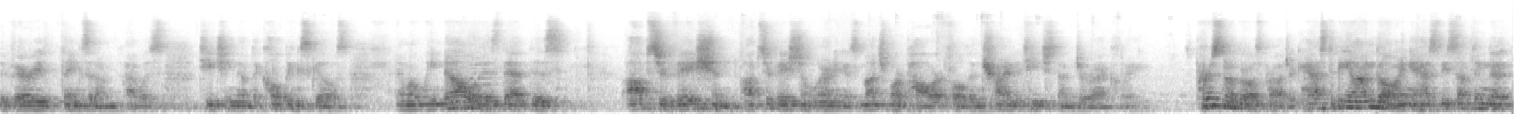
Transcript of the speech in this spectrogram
the very things that I'm, I was teaching them, the coping skills. And what we know is that this observation, observational learning is much more powerful than trying to teach them directly personal growth project. It has to be ongoing. It has to be something that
